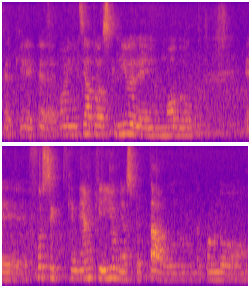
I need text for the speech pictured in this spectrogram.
perché eh, ho iniziato a scrivere in un modo eh, forse che neanche io mi aspettavo da quando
